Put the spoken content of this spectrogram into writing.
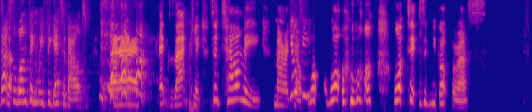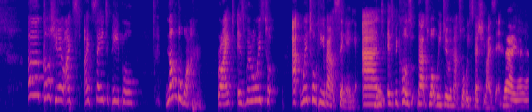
That's the one thing we forget about. yeah, exactly so tell me marika what, what what what tips have you got for us Oh gosh, you know, I'd I'd say to people, number one, right, is we're always talk, uh, we're talking about singing, and it's because that's what we do and that's what we specialize in. yeah yeah yeah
